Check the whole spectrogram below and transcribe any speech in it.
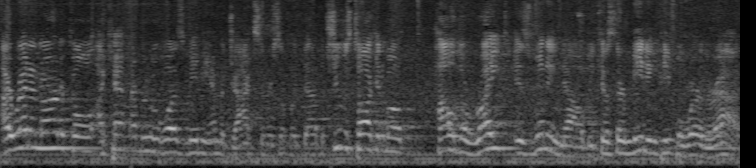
I read an article, I can't remember who it was, maybe Emma Jackson or something like that, but she was talking about how the right is winning now because they're meeting people where they're at.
